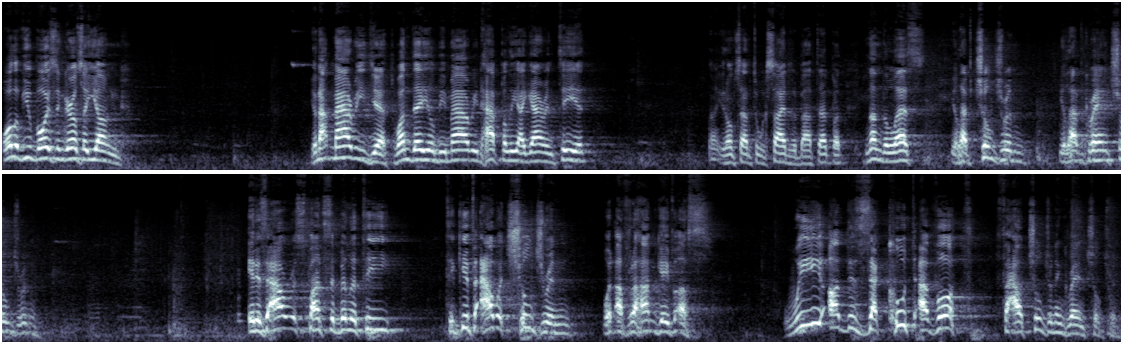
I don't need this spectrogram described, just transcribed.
All of you boys and girls are young. You're not married yet. One day you'll be married happily, I guarantee it. You don't sound too excited about that, but nonetheless, you'll have children, you'll have grandchildren. It is our responsibility to give our children what Abraham gave us. We are the zakut avot for our children and grandchildren.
